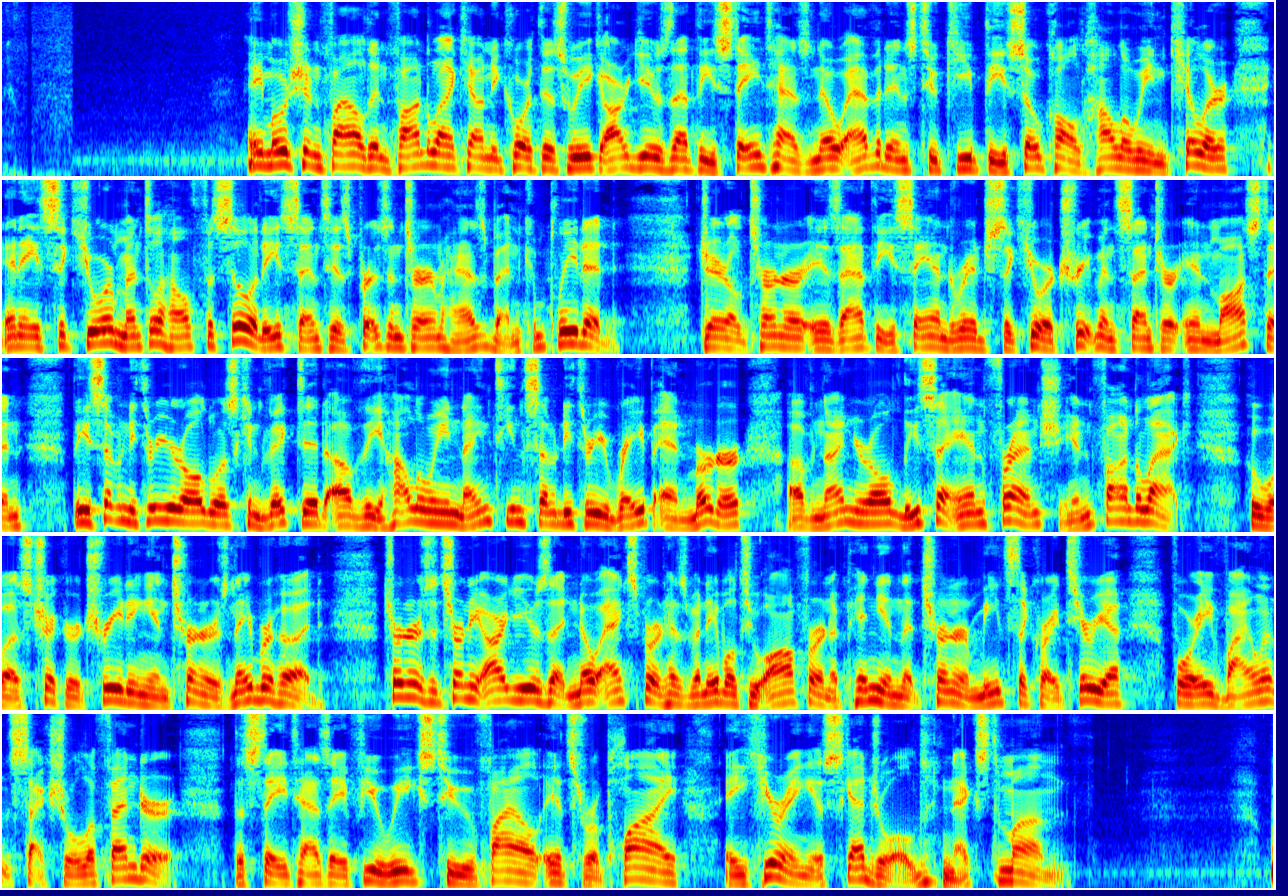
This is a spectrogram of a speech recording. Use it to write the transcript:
A motion filed in Fond du Lac County Court this week argues that the state has no evidence to keep the so-called Halloween killer in a secure mental health facility since his prison term has been completed. Gerald Turner is at the Sand Ridge Secure Treatment Center in Mauston. The 73-year-old was convicted of the Halloween 1973 rape and murder of 9-year-old Lisa Ann French in Fond du Lac, who was trick-or-treating in Turner's neighborhood. Turner's attorney argues that no expert has been able to offer an opinion that that Turner meets the criteria for a violent sexual offender. The state has a few weeks to file its reply. A hearing is scheduled next month.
